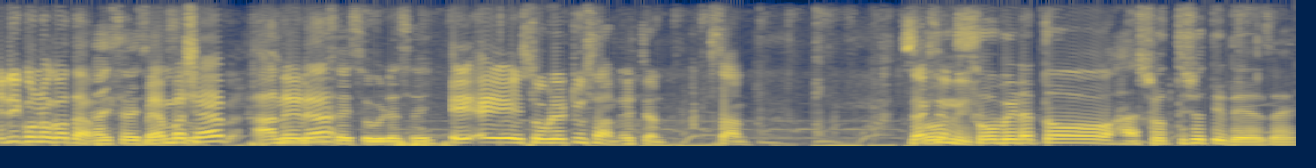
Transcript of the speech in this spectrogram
এডি কোনো কথা? মেম্বার সাহেব আনে এটা ছবিটা চাই। এই এই ছবিটা একটু সান এই সান। দেখছেন নি? ছবিটা তো সত্যি সত্যি দেয়া যায়।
